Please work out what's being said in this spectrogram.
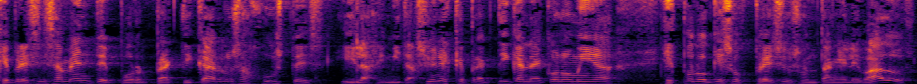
que precisamente por practicar los ajustes y las limitaciones que practica en la economía es por lo que esos precios son tan elevados.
